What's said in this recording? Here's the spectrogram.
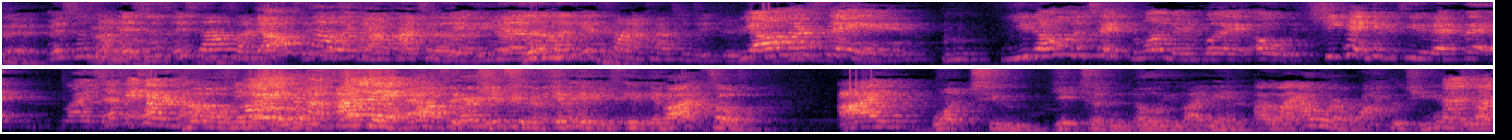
that. It's just, No, it's no, just, no. it sounds like Y'all sound like y'all contradicting Yeah, yourself. like it's kind of contradictory. y'all are saying mm-hmm. you don't want to chase the woman, but oh, she can't give it to you that fast. Like That's a can't turn have off. No, no, no, No, no. I saying said that. apply pressure if, if, if, if, if I so I want to get to know you, like man, I like I want to rock with you. You know, Not like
